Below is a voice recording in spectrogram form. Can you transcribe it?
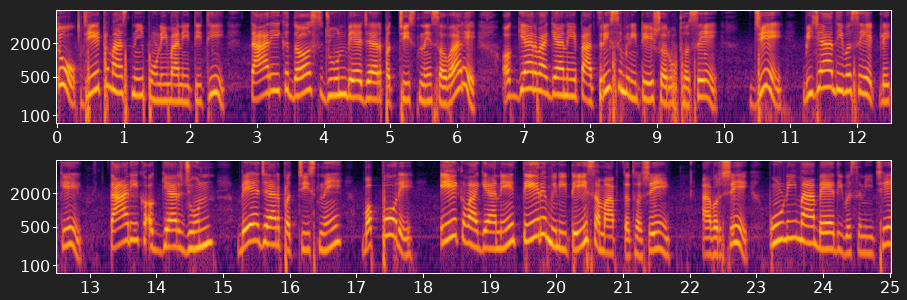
તો જેઠ માસની પૂર્ણિમાની તિથિ તારીખ દસ જૂન બે હજાર પચીસને સવારે અગિયાર વાગ્યાને પાંત્રીસ મિનિટે શરૂ થશે. જે બીજા દિવસે એટલે કે તારીખ અગિયાર જૂન બે હજાર પચીસને બપોરે એક વાગ્યાને તેર મિનિટે સમાપ્ત થશે. આ વર્ષે પૂર્ણિમા બે દિવસની છે.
